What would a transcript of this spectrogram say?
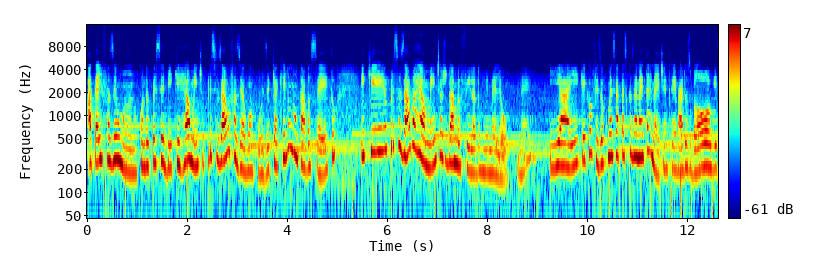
até ele fazer um ano, quando eu percebi que realmente eu precisava fazer alguma coisa, que aquilo não estava certo e que eu precisava realmente ajudar meu filho a dormir melhor, né? E aí, o que, que eu fiz? Eu comecei a pesquisar na internet, entrei em vários blogs,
